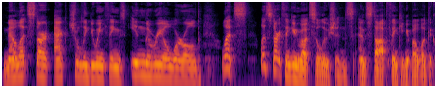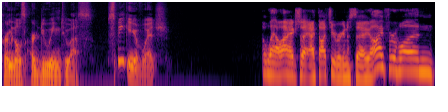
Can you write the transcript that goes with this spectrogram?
Now let's start actually doing things in the real world. Let's let's start thinking about solutions and stop thinking about what the criminals are doing to us. Speaking of which, well, actually, I thought you were going to say, I, for one,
